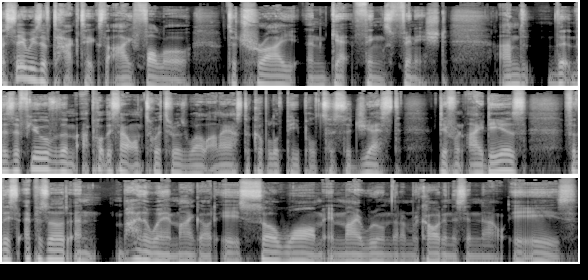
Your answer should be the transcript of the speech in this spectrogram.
a series of tactics that I follow to try and get things finished. And th- there's a few of them. I put this out on Twitter as well, and I asked a couple of people to suggest different ideas for this episode. And by the way, my God, it is so warm in my room that I'm recording this in now. It is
